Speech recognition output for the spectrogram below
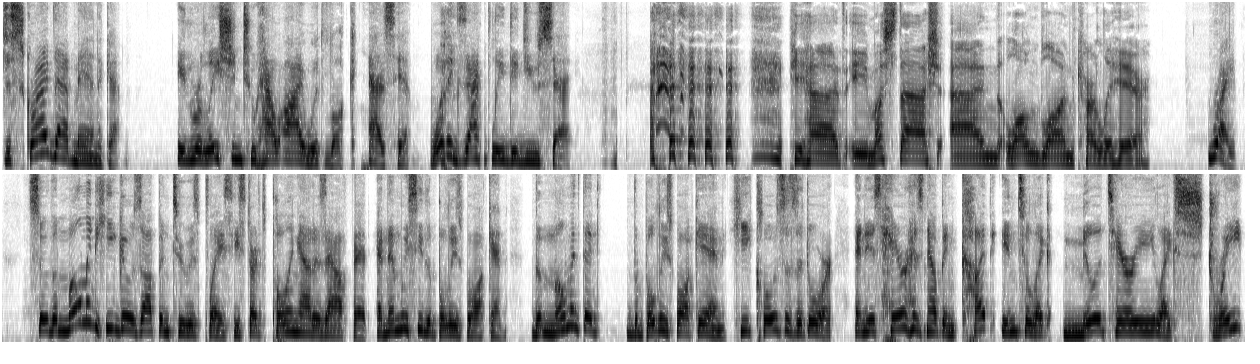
describe that man again in relation to how I would look as him. What exactly did you say? he had a mustache and long blonde curly hair. Right. So the moment he goes up into his place, he starts pulling out his outfit, and then we see the bullies walk in. The moment that the bullies walk in, he closes the door, and his hair has now been cut into like military, like straight,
